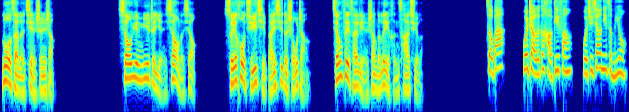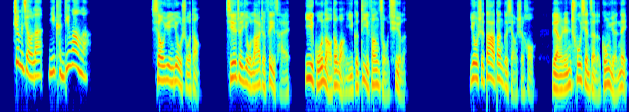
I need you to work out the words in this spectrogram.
落在了剑身上。肖韵眯着眼笑了笑，随后举起白皙的手掌，将废材脸上的泪痕擦去了。走吧，我找了个好地方，我去教你怎么用。这么久了，你肯定忘了。肖韵又说道，接着又拉着废材。一股脑的往一个地方走去了。又是大半个小时后，两人出现在了公园内。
